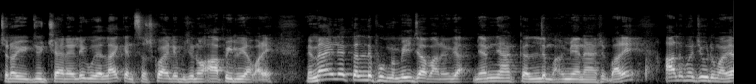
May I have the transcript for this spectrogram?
ကျွန်တော် YouTube channel လေးကိုလည်း like and subscribe လေးကိုကျွန်တော်အားပေးလို့ရပါတယ်မြန်မာလည်းကလစ်ဖို့မမေ့ကြပါနဲ့ဗျများများကလစ်မှာအမြန်နိုင်ဖြစ်ပါတယ်အားလုံးမကြိုးတူမှာဗျ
